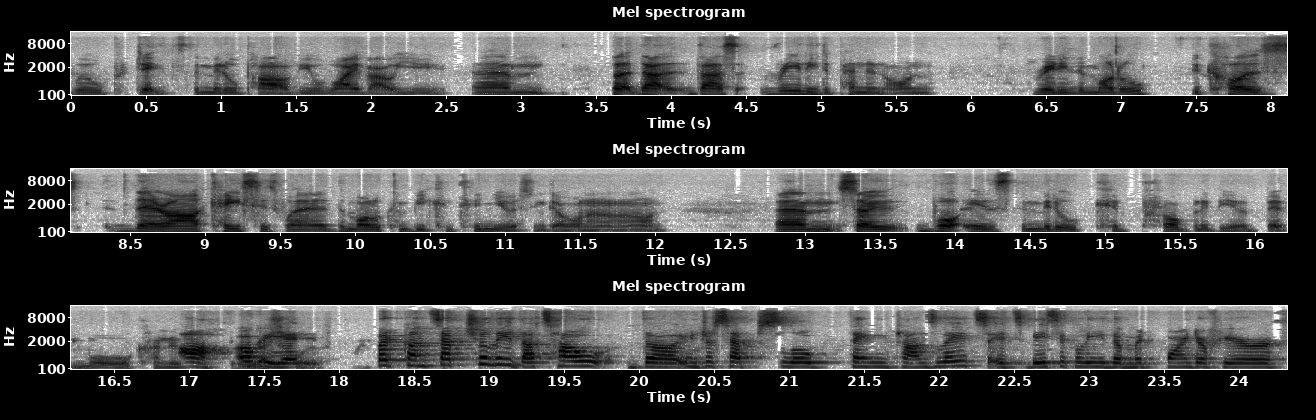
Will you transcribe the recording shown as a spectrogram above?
will predict the middle part of your y value. Um, but that that's really dependent on really the model because there are cases where the model can be continuous and go on and on and on. Um, so what is the middle could probably be a bit more kind of Ah, okay, yeah. But conceptually, that's how the intercept slope thing translates. It's basically the midpoint of here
